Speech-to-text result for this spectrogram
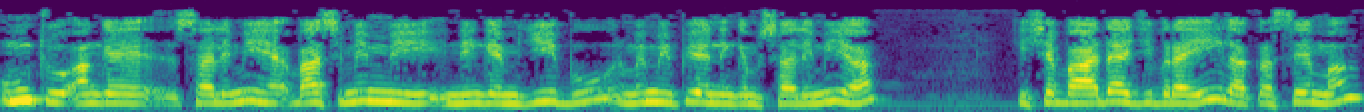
mtu angesalimia basi mimi ningemjibu mimi pia ningemsalimia kisha baadaye jibrail akasema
